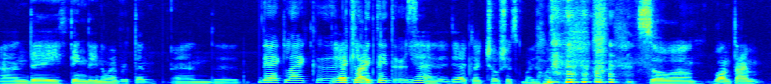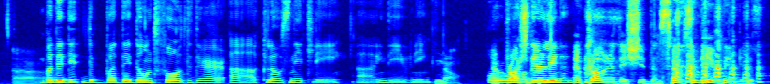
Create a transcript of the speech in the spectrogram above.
and they think they know everything and uh, They act like uh, they act like dictators. Yeah, they act like Ceausescu, by the way. so um, one time, uh, But they did, but they don't fold their uh, clothes neatly uh, in the evening. no, Or And wash their linen. and probably they shit themselves in the evening. Yes.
